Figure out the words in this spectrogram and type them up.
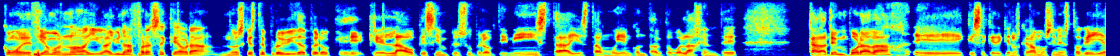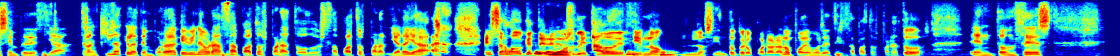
como decíamos, ¿no? Hay, hay, una frase que ahora no es que esté prohibida, pero que, que Lao, que siempre es súper optimista y está muy en contacto con la gente, cada temporada eh, que, se, que nos quedamos sin esto, que ella siempre decía, tranquila que la temporada que viene habrá zapatos para todos, zapatos para... Y ahora ya es algo que tenemos vetado decir, no, lo siento, pero por ahora no podemos decir zapatos para todos. Entonces,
